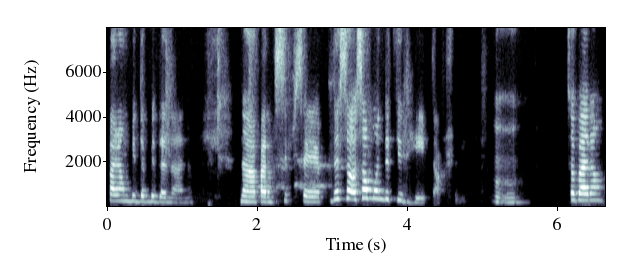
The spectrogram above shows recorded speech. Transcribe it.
parang bida-bida na ano, na parang sip-sip. There's so- someone that you'd hate actually. Mm-mm. So parang,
